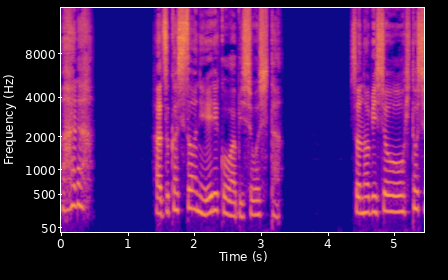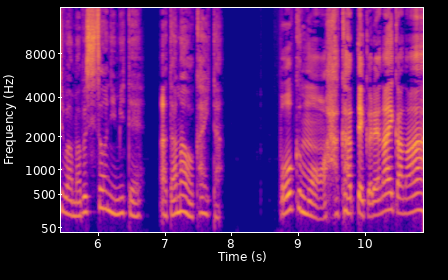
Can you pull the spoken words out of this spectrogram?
ら。恥ずかしそうにエリコは微笑した。その微笑をひとしは眩しそうに見て、頭をかいた。僕も測ってくれないかな。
